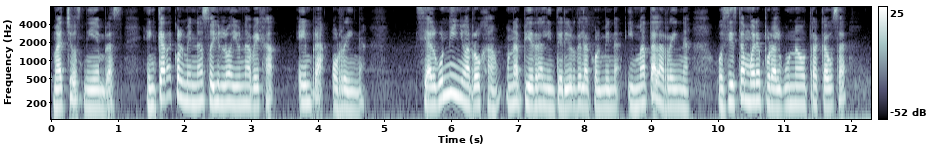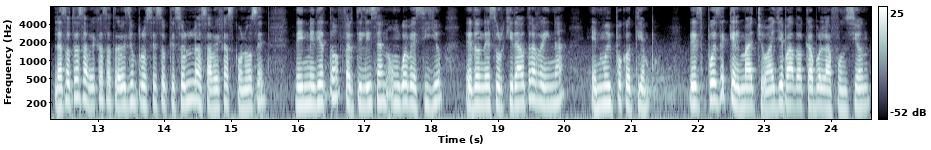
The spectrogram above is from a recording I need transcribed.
machos ni hembras. En cada colmena solo hay una abeja hembra o reina. Si algún niño arroja una piedra al interior de la colmena y mata a la reina, o si ésta muere por alguna otra causa, las otras abejas, a través de un proceso que solo las abejas conocen, de inmediato fertilizan un huevecillo de donde surgirá otra reina en muy poco tiempo. Después de que el macho ha llevado a cabo la función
